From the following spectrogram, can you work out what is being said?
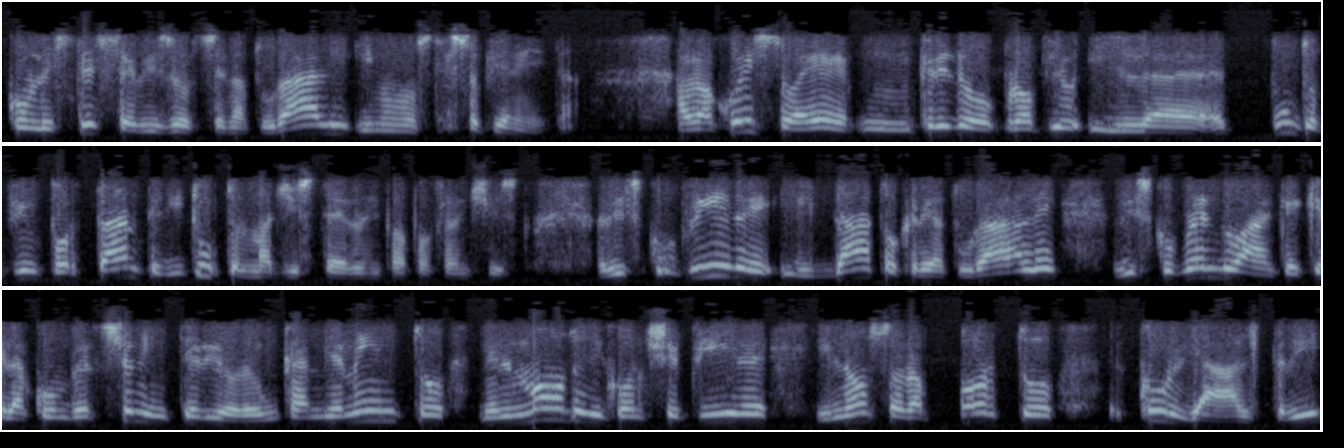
con le stesse risorse naturali, in uno stesso pianeta. Allora questo è, mh, credo, proprio il eh, punto più importante di tutto il Magistero di Papa Francesco, riscoprire il dato creaturale, riscoprendo anche che la conversione interiore è un cambiamento nel modo di concepire il nostro rapporto con gli altri,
